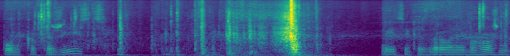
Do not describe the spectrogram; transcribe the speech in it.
Полка теж є. Дивіться, який здорований багажник.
